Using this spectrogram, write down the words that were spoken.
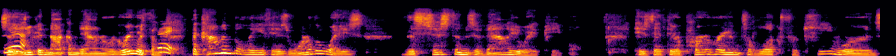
so yeah. that you can knock them down or agree with them right. the common belief is one of the ways the systems evaluate people is that they're programmed to look for keywords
